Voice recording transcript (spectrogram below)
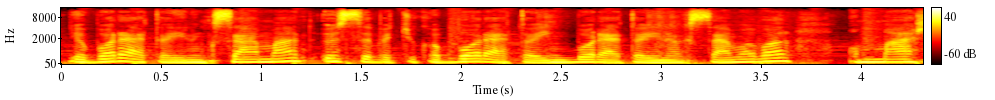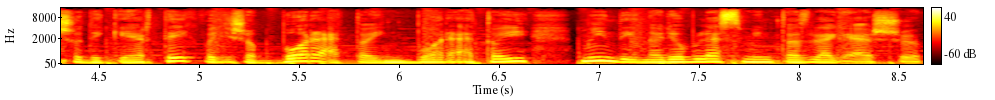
hogy a barátaink számát összevetjük a barátaink barátainak számával, a második érték, vagyis a barátaink barátai mindig nagyobb lesz, mint az legelső.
